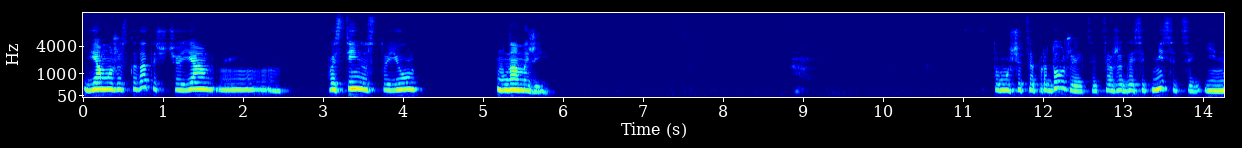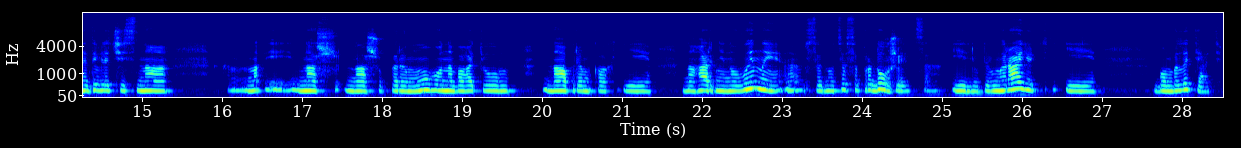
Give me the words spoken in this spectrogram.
Я можу сказати, що я постійно стою на межі. Тому що це продовжується, це вже 10 місяців, і не дивлячись на, на наш, нашу перемогу на багатьох напрямках і на гарні новини, е, все одно це все продовжується. І люди вмирають, і бомби летять.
